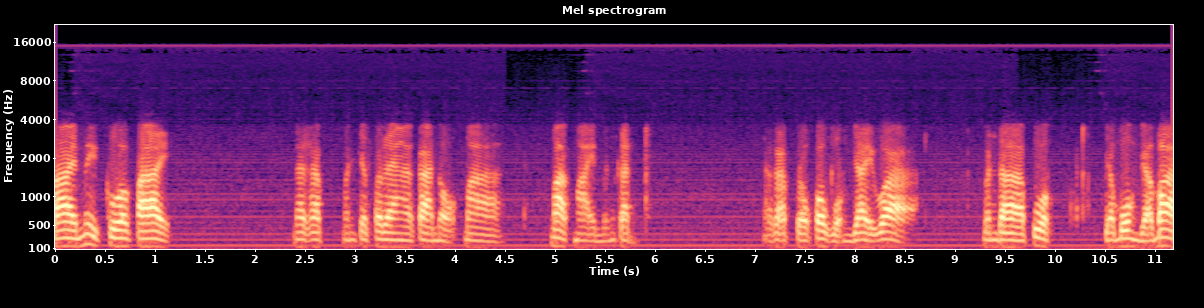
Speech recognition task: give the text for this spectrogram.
ตายไม่กลัวตายนะครับ มันจะแสดงอาการออกมามากมายเหมือนกันนะครับ เราก็ห่วงใยว่าบรรดาพวก ยาบงยาบ้า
